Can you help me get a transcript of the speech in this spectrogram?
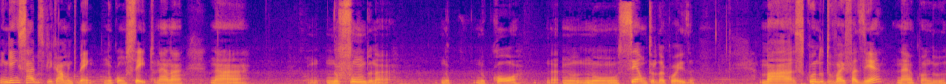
Ninguém sabe explicar muito bem no conceito, né? Na, na, no fundo, na, no, no core, no, no centro da coisa. Mas quando tu vai fazer, né? Quando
